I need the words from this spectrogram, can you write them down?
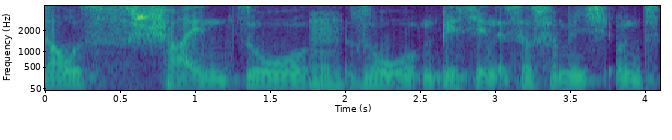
rausscheint. So, so ein bisschen ist das für mich. Und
